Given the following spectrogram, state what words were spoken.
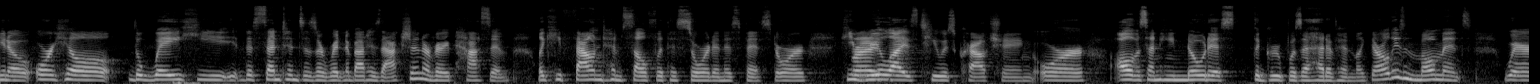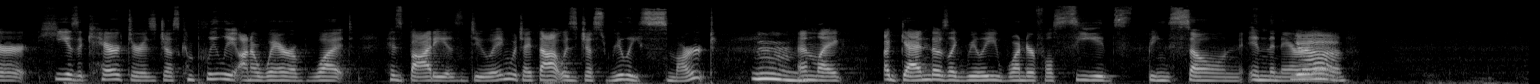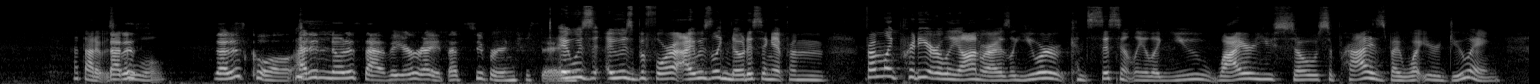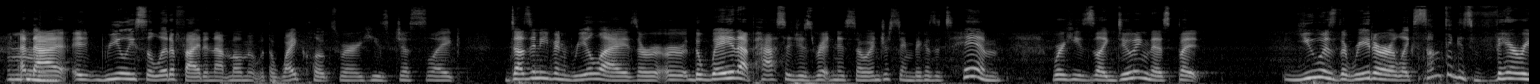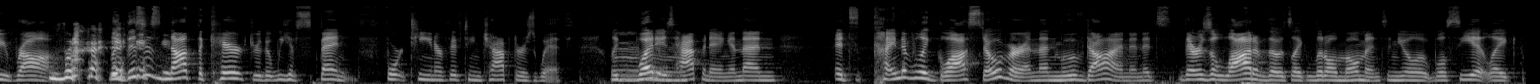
you know, or he'll the way he the sentences are written about his action are very passive. Like he found himself with his sword in his fist or he Right. realized he was crouching or all of a sudden he noticed the group was ahead of him. Like there are all these moments where he as a character is just completely unaware of what his body is doing, which I thought was just really smart. Hmm. And like again, those like really wonderful seeds being sown in the narrative. Yeah. I thought it was That is- cool. That is cool. I didn't notice that, but you're right. That's super interesting. It was it was before I was like noticing it from from like pretty early on where I was like you were consistently like you why are you so surprised by what you're doing? And mm-hmm. that it really solidified in that moment with the white cloaks where he's just like doesn't even realize or, or the way that passage is written is so interesting because it's him where he's like doing this but you as the reader are like something is very wrong. Right. like this is not the character that we have spent 14 or 15 chapters with. Like what is mm-hmm. happening? And then it's kind of like glossed over and then moved on. And it's there's a lot of those like little moments. And you'll we'll see it like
